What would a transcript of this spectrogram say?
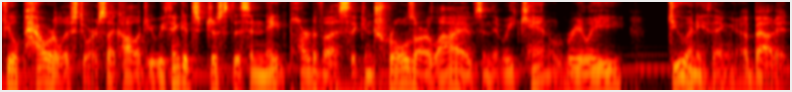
feel powerless to our psychology. We think it's just this innate part of us that controls our lives and that we can't really do anything about it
